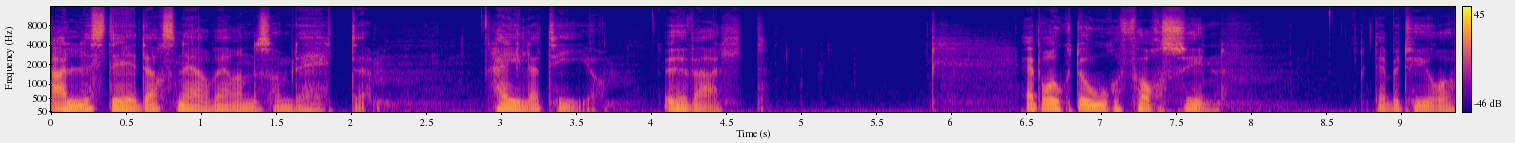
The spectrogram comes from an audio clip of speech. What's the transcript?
Alle steders nærværende, som det heter. Hele tida. Overalt. Jeg brukte ordet forsyn. Det betyr å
